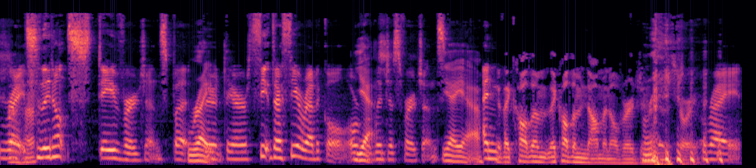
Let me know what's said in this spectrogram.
Right, uh-huh. so they don't stay virgins, but Right. they're they're the- they're theoretical or Yes. religious virgins. yeah, yeah. and they call them. They call them nominal virgins in the story. right,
